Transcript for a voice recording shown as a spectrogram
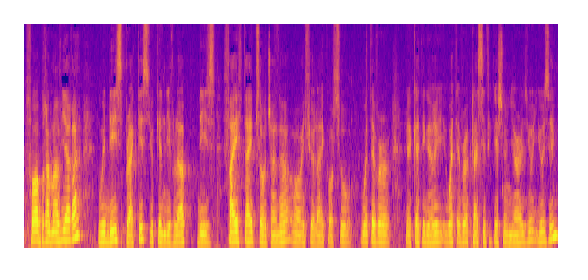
four Brahmavihara with this practice, you can develop these five types of jhana, or if you like, also whatever uh, category, whatever classification you're using,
